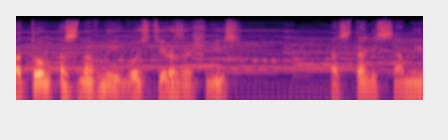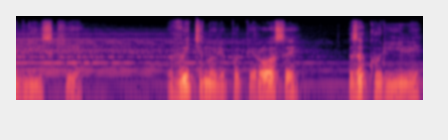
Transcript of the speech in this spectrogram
Потом основные гости разошлись, остались самые близкие. Вытянули папиросы, закурили.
